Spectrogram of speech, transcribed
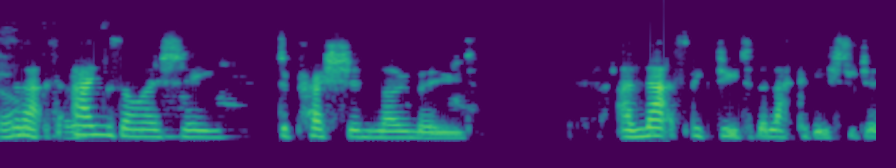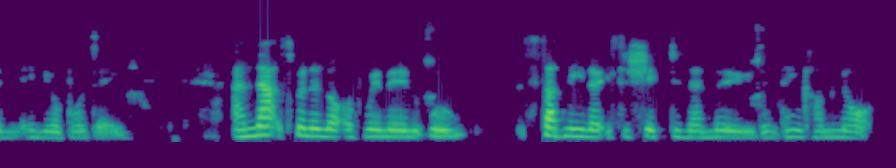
So Oh, that's okay. anxiety, depression, low mood. And that's due to the lack of estrogen in your body. And that's when a lot of women will suddenly notice a shift in their mood and think, I'm not.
